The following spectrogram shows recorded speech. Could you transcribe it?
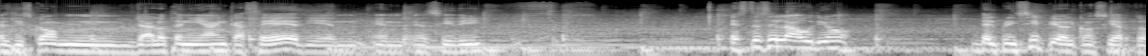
el disco mm, ya lo tenía en cassette y en, en- en CD. Este es el audio del principio del concierto.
